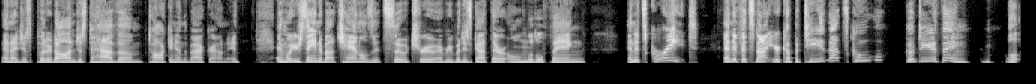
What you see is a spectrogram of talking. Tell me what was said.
and i just put it on just to have them talking in the background it and what you're saying about channels it's so true everybody's got their own little thing and it's great and if it's not your cup of tea that's cool go do your thing Well,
